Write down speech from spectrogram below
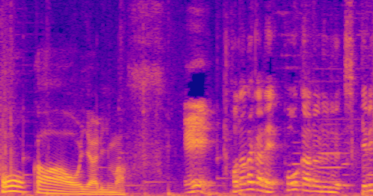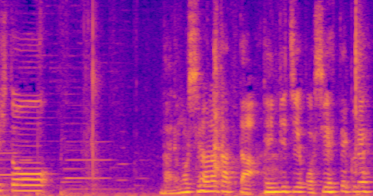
ポーカーをやります。ええこの中でポーカーのルール知ってる人？誰も知らなかった。天吉教えてくれ。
